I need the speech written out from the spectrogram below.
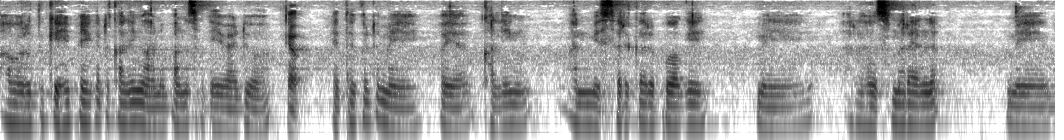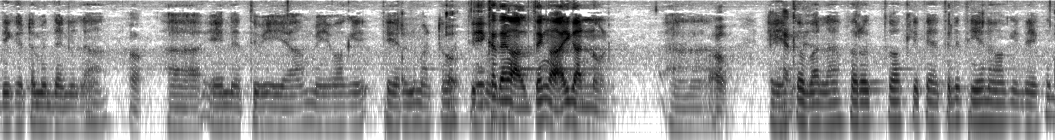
අවුරුදු කිහිපයකට කලින් ආනපන සතිය වැඩුවා. ඔව්. එතකොට මේ ඔය කලින් අන් විස්තර කරපු වගේ මේ අර හුස්ම රැල්ල මේ දිගටම දැනිලා ඒ නැති වේ යා මේ වගේ තේරෙන මට්ටමක් ඒක දැන් අලුතෙන් ආයි ගන්න ඕනේ. ඒක බලාපොරොත්තුවක් හිත ඇතුලේ තියෙන වගේ දෙයක්ද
